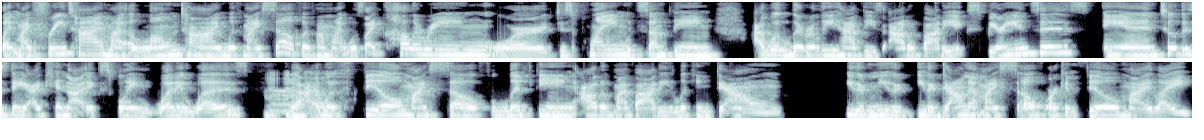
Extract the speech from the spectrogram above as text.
like my free time, my alone time with myself, if I'm like was like coloring or just playing with something, I would literally have these out of body experiences. And till this day, I cannot explain what it was, mm. but I mm. would feel myself lifting out of my body, looking down, either neither either down at myself or can feel my like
